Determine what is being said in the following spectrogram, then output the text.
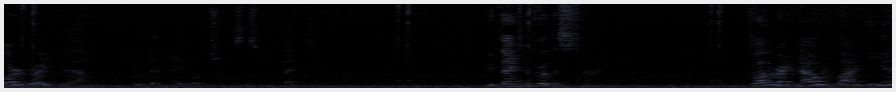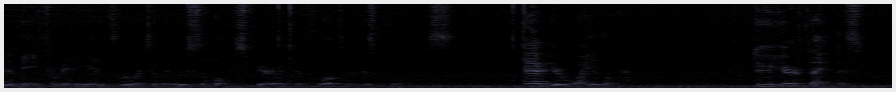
Lord, right now, in the name of Jesus, we thank you. We thank you for this Holy Spirit to flow through this place. Have your way, Lord. Do your thing this night.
